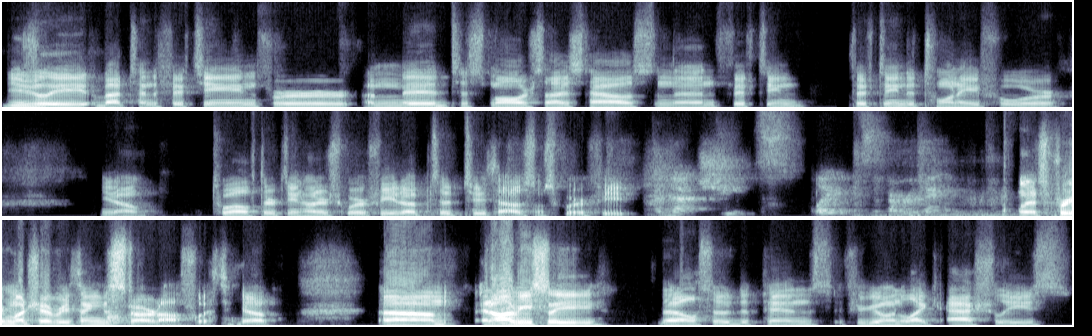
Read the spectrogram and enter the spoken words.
usually about 10 to 15 for a mid to smaller sized house and then 15, 15 to 20 for, you know, 12, 1300 square feet up to 2000 square feet. And that sheets, plates, everything. That's pretty much everything to start off with. Yep. Um, and obviously, that also depends if you're going to like Ashley's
